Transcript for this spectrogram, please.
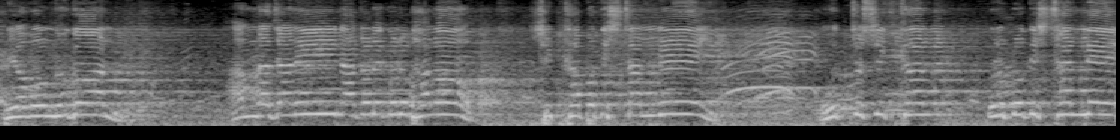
প্রিয় বন্ধুগণ, আমরা জানি নাটোরে কোনো ভালো শিক্ষা প্রতিষ্ঠান নেই, উচ্চ শিক্ষার কোনো প্রতিষ্ঠান নেই।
